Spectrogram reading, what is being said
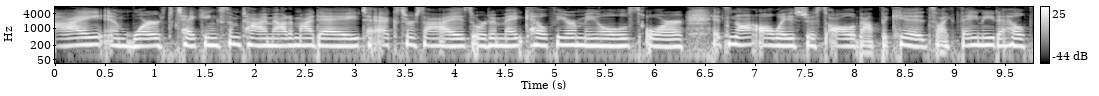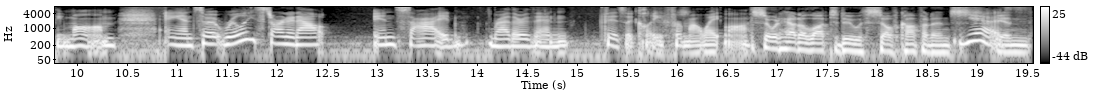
I am worth taking some time out of my day to exercise or to make healthier meals, or it's not always just all about the kids. Like they need a healthy mom. And so it really started out inside rather than physically for my weight loss. so it had a lot to do with self-confidence Yes. in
